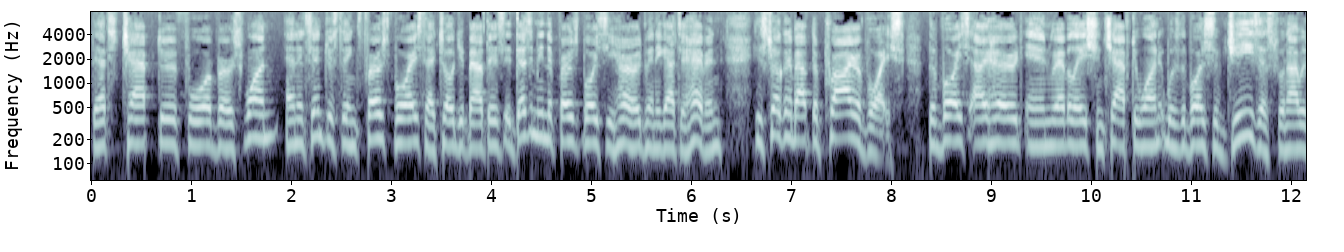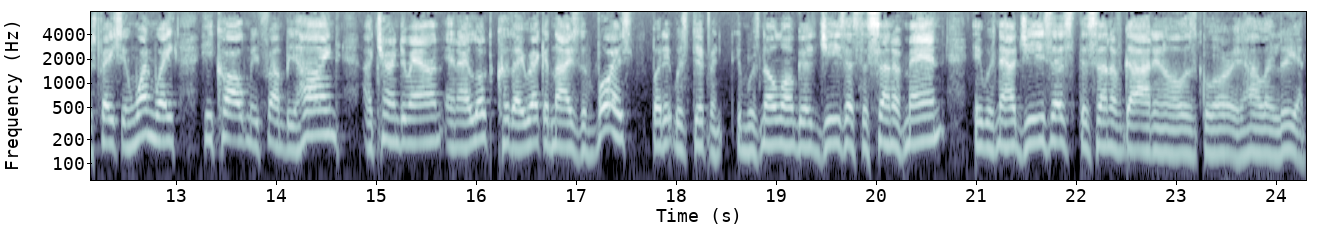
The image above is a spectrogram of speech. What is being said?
That's chapter 4, verse 1. And it's interesting. First voice, I told you about this. It doesn't mean the first voice he heard when he got to heaven. He's talking about the prior voice. The voice I heard in Revelation chapter 1, it was the voice of Jesus. When I was facing one way, he called me from behind. I turned around and I looked because I recognized the voice, but it was different. It was no longer Jesus, the Son of Man. It was now Jesus, the Son of God in all his glory. Hallelujah.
